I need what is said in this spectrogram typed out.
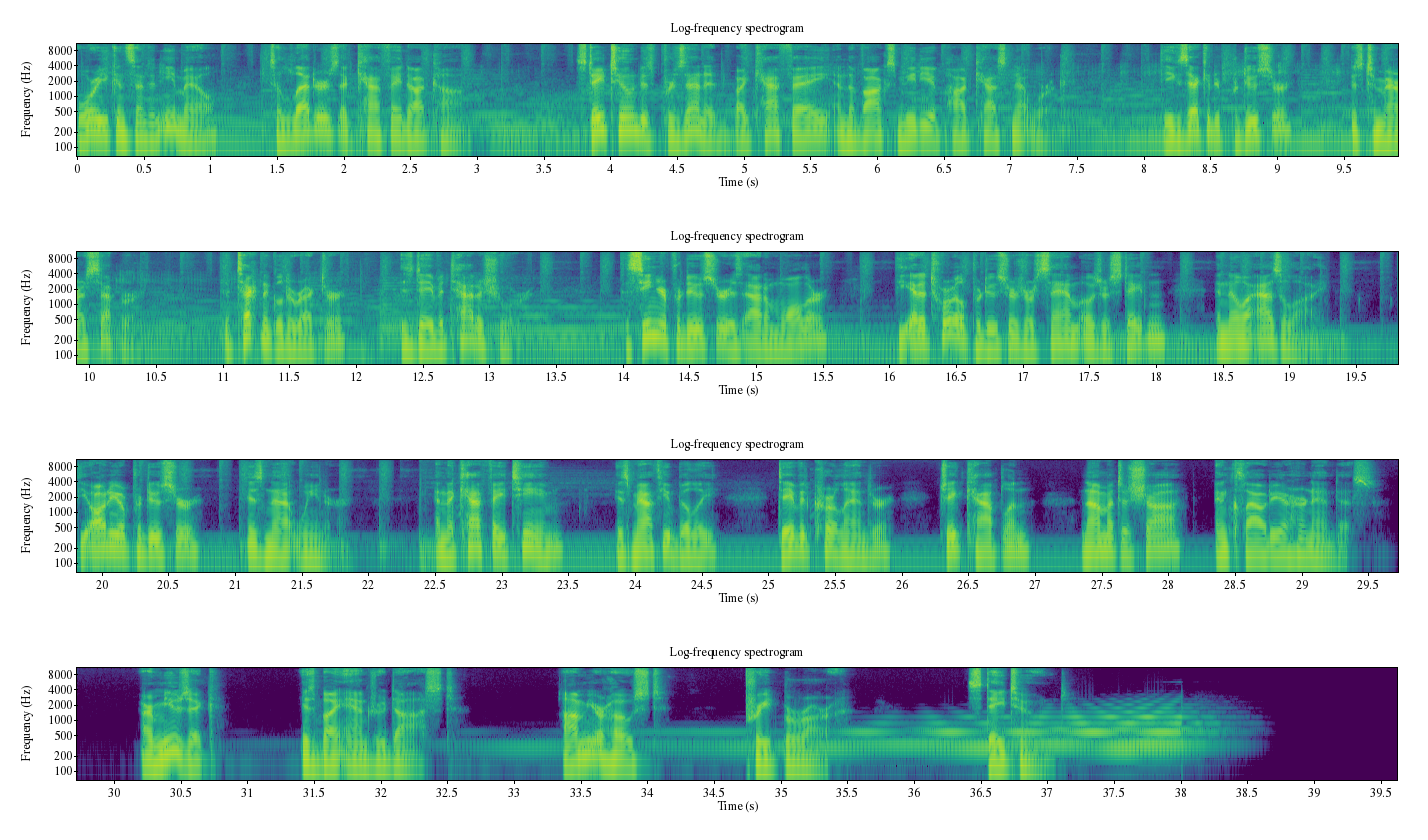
Or you can send an email to letters at cafe.com. Stay tuned is presented by Cafe and the Vox Media Podcast Network. The executive producer is Tamara Sepper. The technical director is David Tatasciore. The senior producer is Adam Waller. The editorial producers are Sam Ozer Staten and Noah Azulai. The audio producer is Nat Weiner. And the Cafe team is Matthew Billy, David Kurlander, Jake Kaplan, Namita Shah, and Claudia Hernandez. Our music is by Andrew Dost. I'm your host, Preet Bharara. Stay tuned.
